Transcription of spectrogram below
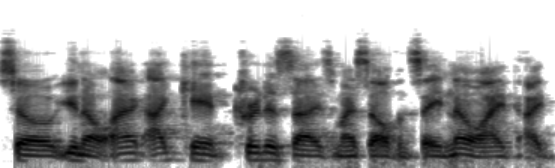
so, you know, I, I can't criticize myself and say, no, I, I,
